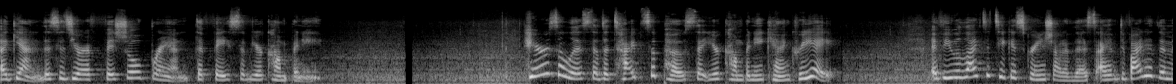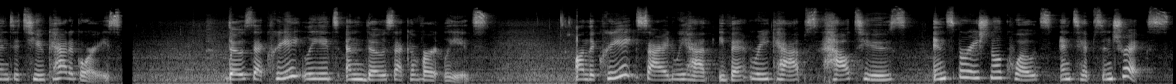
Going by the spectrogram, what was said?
Again, this is your official brand, the face of your company. Here is a list of the types of posts that your company can create. If you would like to take a screenshot of this, I have divided them into two categories. Those that create leads and those that convert leads. On the create side, we have event recaps, how-tos, inspirational quotes, and tips and tricks.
